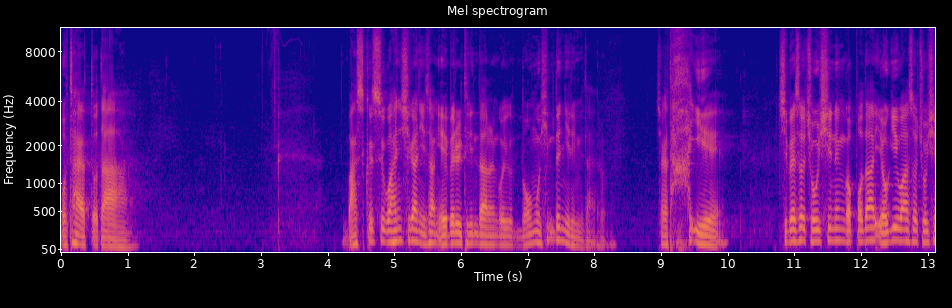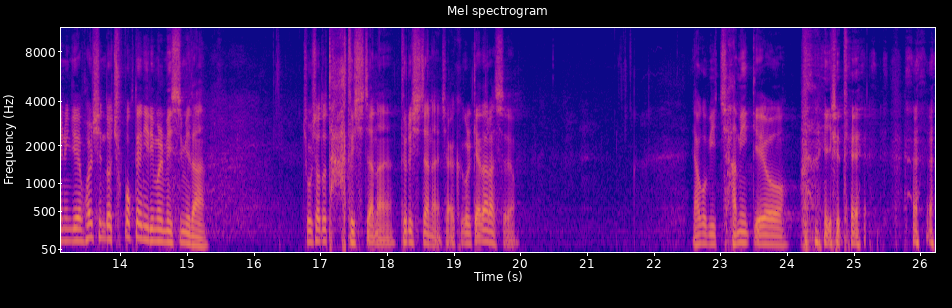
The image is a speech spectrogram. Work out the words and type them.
못하였도다. 마스크 쓰고 한 시간 이상 예배를 드린다는 거 이거 너무 힘든 일입니다, 여러분. 제가 다 이해해. 집에서 조시는 것보다 여기 와서 조시는 게 훨씬 더 축복된 일임을 믿습니다. 조셔도 다 드시잖아요. 들으시잖아요. 제가 그걸 깨달았어요. 야곱이 잠이 깨요. 이르되.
